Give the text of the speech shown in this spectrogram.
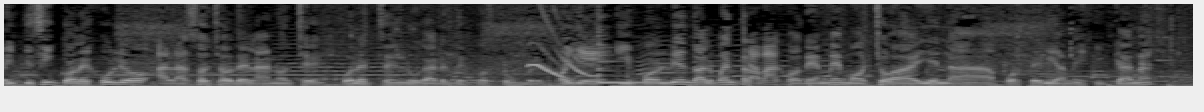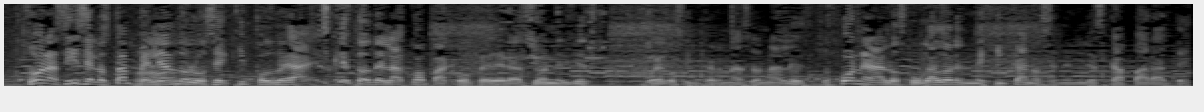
25 de julio a las 8 de la noche. Boletos en lugares de costumbre. Oye, y volviendo al buen trabajo de Memo Ochoa ahí en la portería mexicana, Ahora sí se lo están peleando ah. los equipos, ¿verdad? Es que esto de la Copa Confederaciones y es juegos internacionales, pues ponen a los jugadores mexicanos en el escaparate.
